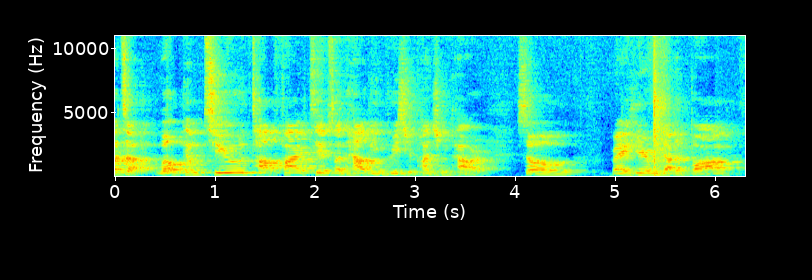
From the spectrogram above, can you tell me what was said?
what's up? Welcome to top five tips on how to increase your punching power. So right here we got a bob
